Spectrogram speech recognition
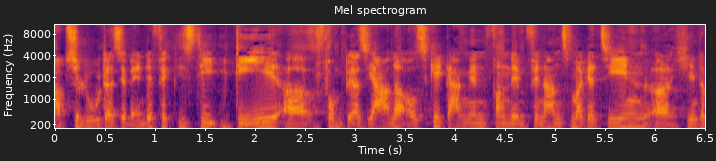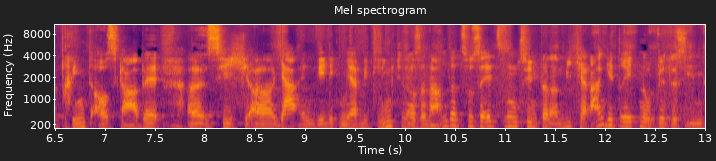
Absolut. Also im Endeffekt ist die Idee äh, vom Börsianer ausgegangen, von dem Finanzmagazin äh, hier in der Printausgabe, äh, sich äh, ja ein wenig mehr mit LinkedIn auseinanderzusetzen, sind dann an mich herangetreten, ob wir das in,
